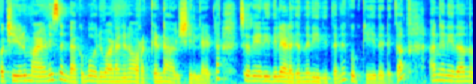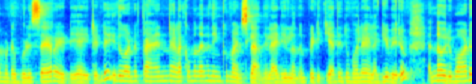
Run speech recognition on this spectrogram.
പക്ഷേ ഈ ഒരു മയണീസ് ഉണ്ടാക്കുമ്പോൾ ഒരുപാട് അങ്ങനെ ഉറക്കേണ്ട ആവശ്യമില്ല കേട്ടോ. ചെറിയ രീതിയിൽ ഇളകുന്ന രീതിയിൽ തന്നെ കുക്ക് ചെയ്തെടുക്കാം. അങ്ങനെ ഇതാ നമ്മുടെ ബുളിസൈ റെഡി ആയിട്ടുണ്ട്. ഇതുകൊണ്ട് പാൻ ഇളക്കുമ്പോൾ തന്നെ നിങ്ങൾക്ക് മനസ്സിലാകുന്നില്ല അടിയിലൊന്നും പിടിക്കാതെ ഇതുപോലെ ഇളകി വരും. എന്നാൽ ഒരുപാട്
